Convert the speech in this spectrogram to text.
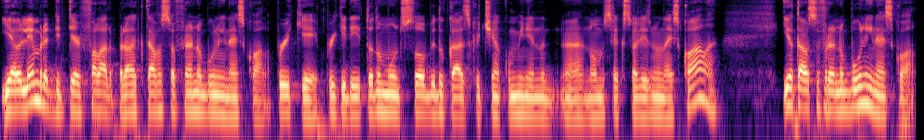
E eu lembro de ter falado para ela que tava sofrendo bullying na escola. Por quê? Porque daí todo mundo soube do caso que eu tinha com o menino uh, no homossexualismo na escola. E eu tava sofrendo bullying na escola.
